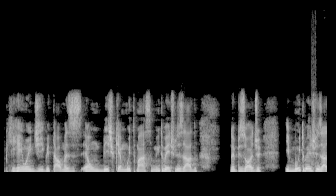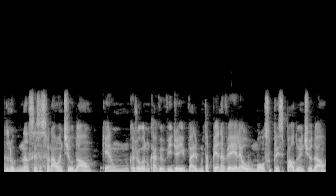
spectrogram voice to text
que é o Endigo e tal, mas é um bicho que é muito massa, muito bem utilizado no episódio e muito bem utilizado no, no sensacional Until Dawn. Quem não, nunca jogou, nunca viu o vídeo aí, vale muito a pena ver. Ele é o monstro principal do Until Dawn.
